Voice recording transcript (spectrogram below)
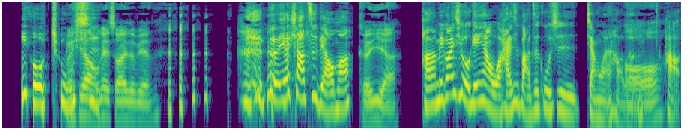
又出事关系啊，我？们可以说在这边，对，要下次聊吗？可以啊，好了，没关系，我跟你讲，我还是把这故事讲完好了。哦好，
